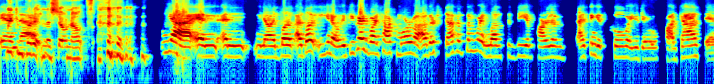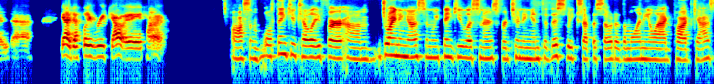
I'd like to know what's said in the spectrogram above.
and, we can put it in uh, the show notes. yeah, and and you know, I'd love, I'd love, you know, if you guys want to talk more about other stuff at some point, I'd love to be a part of. I think it's cool what you're doing with podcast, and uh, yeah, definitely reach out at any time. Awesome. Well, thank you, Kelly, for um, joining us. And we thank you, listeners, for tuning into this week's episode of the Millennial Ag Podcast.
